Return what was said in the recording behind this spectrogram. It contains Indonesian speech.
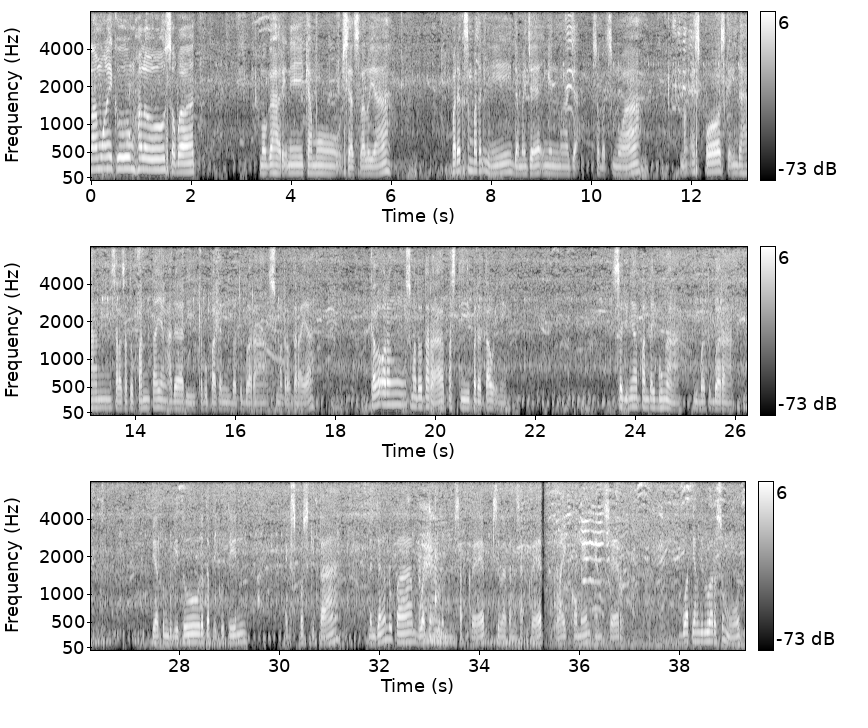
Assalamualaikum, halo sobat. Semoga hari ini kamu sehat selalu ya. Pada kesempatan ini, Damai Jaya ingin mengajak sobat semua mengekspos keindahan salah satu pantai yang ada di Kabupaten Batubara, Sumatera Utara ya. Kalau orang Sumatera Utara pasti pada tahu ini. Sejujurnya Pantai Bunga di Batubara. Biarpun begitu, tetap ikutin expose kita. Dan jangan lupa buat yang belum subscribe silahkan subscribe like comment and share. Buat yang di luar sumut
